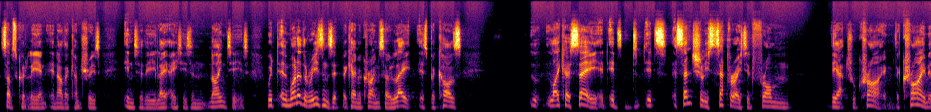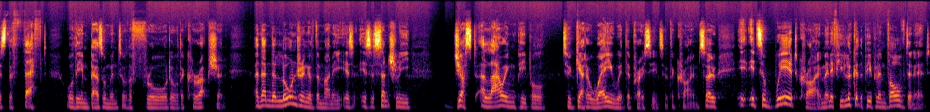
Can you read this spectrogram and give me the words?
subsequently in, in other countries into the late 80s and 90s. And one of the reasons it became a crime so late is because, like I say, it, it's it's essentially separated from the actual crime. The crime is the theft or the embezzlement or the fraud or the corruption. And then the laundering of the money is, is essentially just allowing people to get away with the proceeds of the crime. So it, it's a weird crime. And if you look at the people involved in it,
